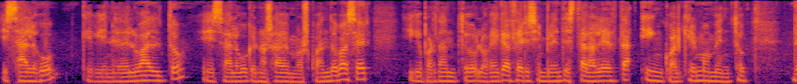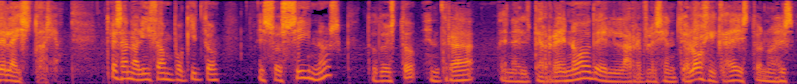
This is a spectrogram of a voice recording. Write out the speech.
es algo que viene de lo alto, es algo que no sabemos cuándo va a ser y que por tanto lo que hay que hacer es simplemente estar alerta en cualquier momento de la historia. Entonces analiza un poquito esos signos, todo esto entra en el terreno de la reflexión teológica, esto no es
